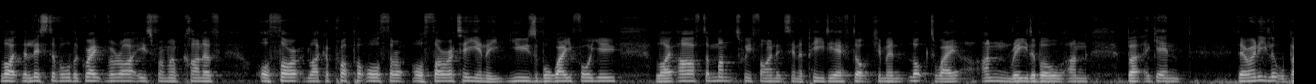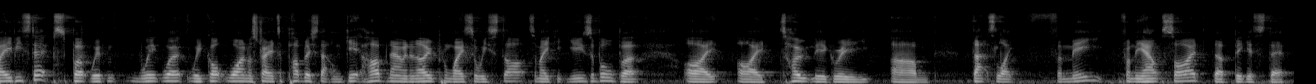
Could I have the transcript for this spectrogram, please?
like the list of all the grape varieties from a kind of author- like a proper author- authority in a usable way for you? Like after months, we find it's in a PDF document, locked away, unreadable. Un- but again, they're only little baby steps, but we've we, we we've got Wine Australia to publish that on GitHub now in an open way, so we start to make it usable. But I I totally agree. Um, that's like for me from the outside the biggest step.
